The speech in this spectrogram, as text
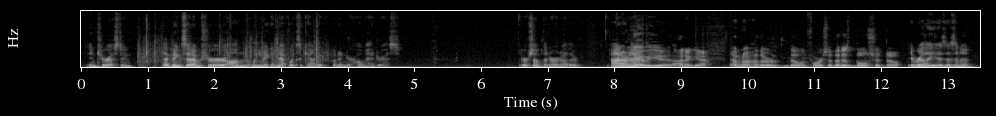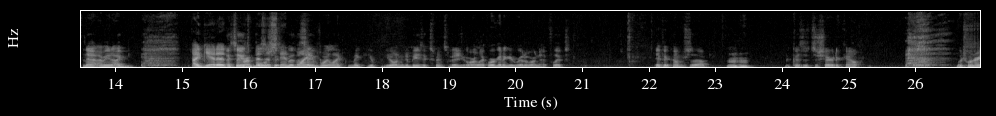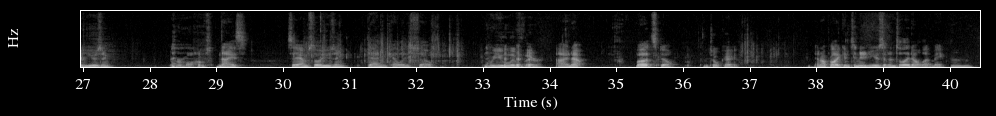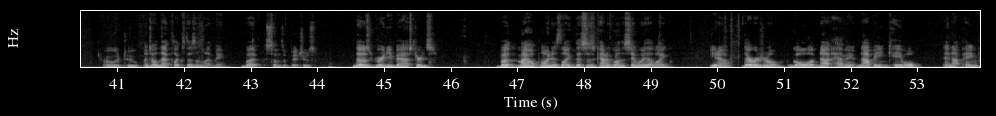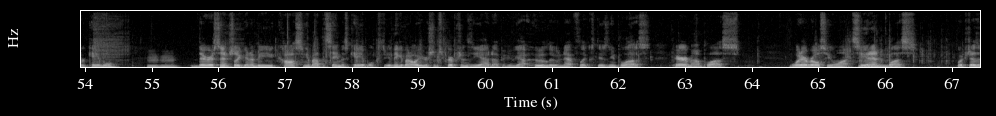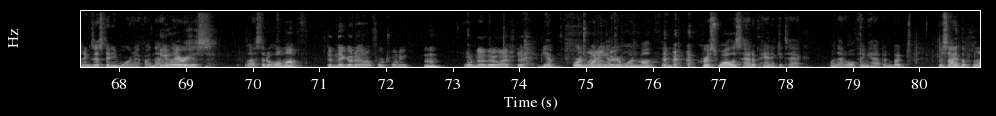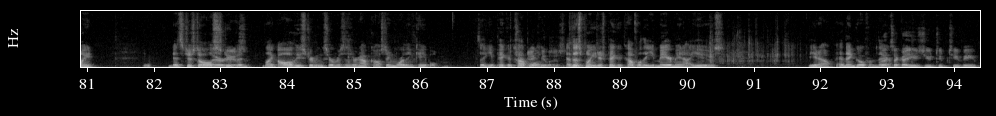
Interesting. That being said, I'm sure on when you make a Netflix account, you have to put in your home address or something or another. I don't know. Yeah, but you, I don't. Yeah, I don't know how they'll they'll enforce it. That is bullshit, though. It really is, isn't it? Nah, I mean, I I get it I say from it's a business bullshit, but at the same point, like, make you you don't need to be as expensive as you are. Like, we're gonna get rid of our Netflix if it comes to that hmm because it's a shared account. Which one are you using? Her mom's. Nice. Say I'm still using Dan and Kelly's, so Well, you live there. I know. But still, It's okay. and I'll probably continue to use it until they don't let me. Mm-hmm. I would too. Until Netflix doesn't let me. But Sons of bitches. those greedy bastards. But my whole point is like this is kind of going the same way that like, you know, the original goal of not having not being cable and not paying for cable, Mm-hmm. they're essentially going to be costing about the same as cable. Because if you think about all your subscriptions that you add up, if you've got Hulu, Netflix, Disney Plus, Paramount Plus, whatever else you want, CNN Mhm. Plus, which doesn't exist anymore, and I find that Yeah. hilarious. Lasted a whole month. Didn't they go down on 420? Mhm. Wasn't that their last day? Yep, 420 after one month, and Chris Wallace had a panic attack when that whole thing happened. But beside the point, it's just all Hilarious. stupid. Like all of these streaming services are now costing more than cable. It's like you pick a It's couple. ridiculous. At this point, you just pick a couple that you may or may not use, you know, and then go from there. That's like I use YouTube TV.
